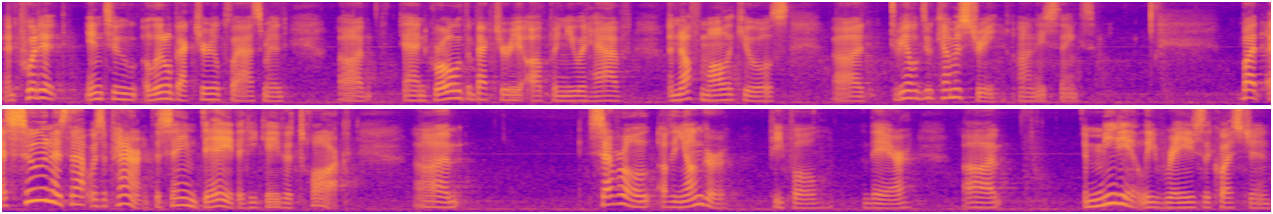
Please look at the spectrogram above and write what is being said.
and put it into a little bacterial plasmid, uh, and grow the bacteria up, and you would have enough molecules uh, to be able to do chemistry on these things. But as soon as that was apparent, the same day that he gave the talk, um, several of the younger people there uh, immediately raised the question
